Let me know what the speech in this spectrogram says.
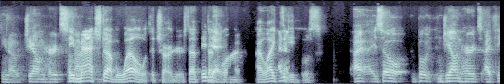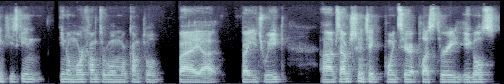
you know, Jalen Hurts. They matched up well with the Chargers. That, that's did. why I like the Eagles. I so, but Jalen Hurts, I think he's getting you know more comfortable, more comfortable by uh by each week. Um, so I'm just going to take points here at plus three Eagles.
